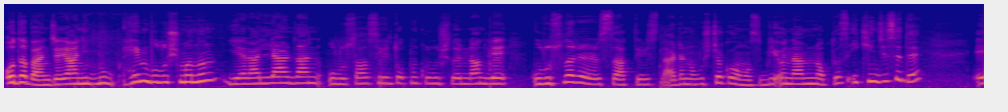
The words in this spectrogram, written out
o da bence yani bu hem buluşmanın yerellerden, ulusal sivil toplum kuruluşlarından ve uluslararası aktivistlerden oluşacak olması bir önemli noktası. İkincisi de e,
